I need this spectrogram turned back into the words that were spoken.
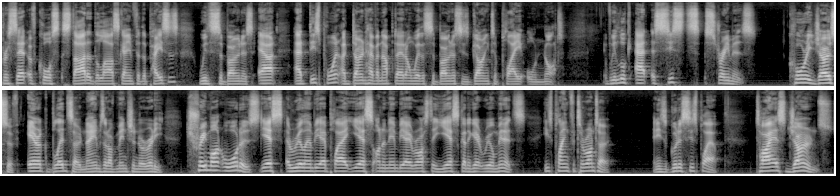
Brissett, of course, started the last game for the Pacers with Sabonis out. At this point, I don't have an update on whether Sabonis is going to play or not. If we look at assists streamers, Cory Joseph, Eric Bledsoe, names that I've mentioned already. Tremont Waters, yes, a real NBA player, yes, on an NBA roster, yes, going to get real minutes. He's playing for Toronto, and he's a good assist player. Tyus Jones,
